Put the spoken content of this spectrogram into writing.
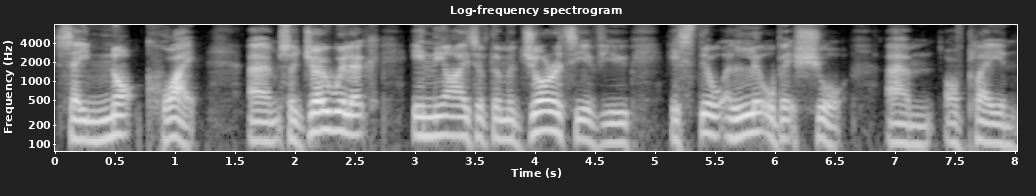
say not quite. Um, so Joe Willock, in the eyes of the majority of you, is still a little bit short um, of playing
